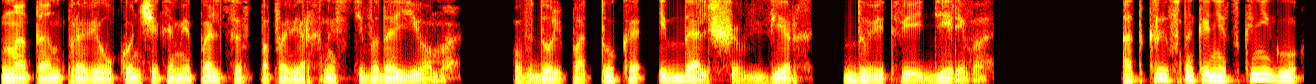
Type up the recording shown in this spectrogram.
Натан провел кончиками пальцев по поверхности водоема, вдоль потока и дальше вверх до ветвей дерева. Открыв, наконец, книгу,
